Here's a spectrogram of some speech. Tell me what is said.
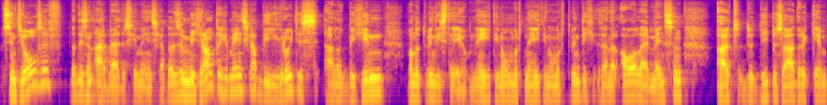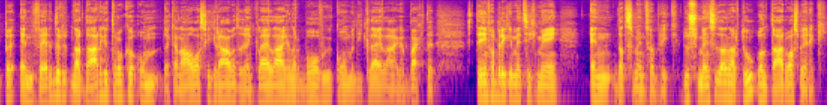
Sint-Jozef, dat is een arbeidersgemeenschap. Dat is een migrantengemeenschap die gegroeid is aan het begin van de 20e eeuw. 1900, 1920 zijn er allerlei mensen uit de diepe Zuiderenkempen en verder naar daar getrokken om dat kanaal was gegraven. Er zijn kleilagen naar boven gekomen. Die kleilagen brachten steenfabrieken met zich mee en dat cementfabriek. Dus mensen daar naartoe, want daar was werk.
